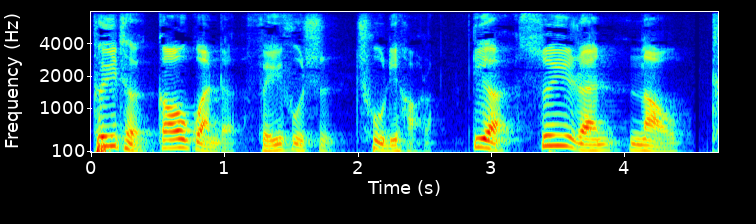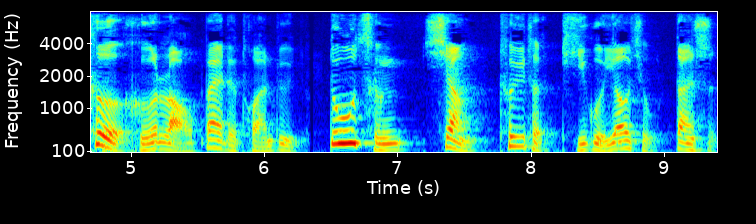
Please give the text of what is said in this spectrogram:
推特高管的回复是处理好了。第二，虽然老特和老拜的团队都曾向推特提过要求，但是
